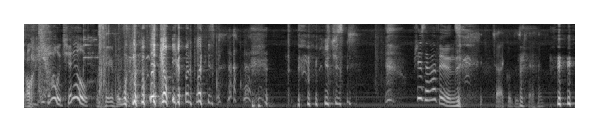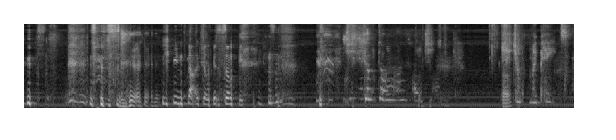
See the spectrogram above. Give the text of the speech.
Oh, chill, chill. Going on? What is? you just. What just happened? tackled his cat. you knocked over somebody. She jumped on my. Oh, she Huh? jumped on my pants.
